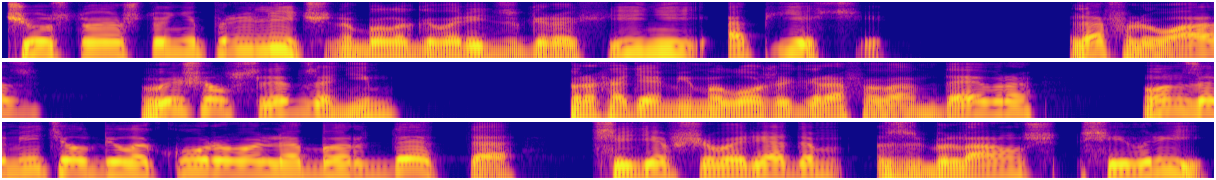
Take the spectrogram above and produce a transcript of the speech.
чувствуя, что неприлично было говорить с графиней о пьесе. Ля Флюаз — вышел вслед за ним. Проходя мимо ложи графа Ван Девра, он заметил белокурого Лабордетта, сидевшего рядом с Бланш Сиври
